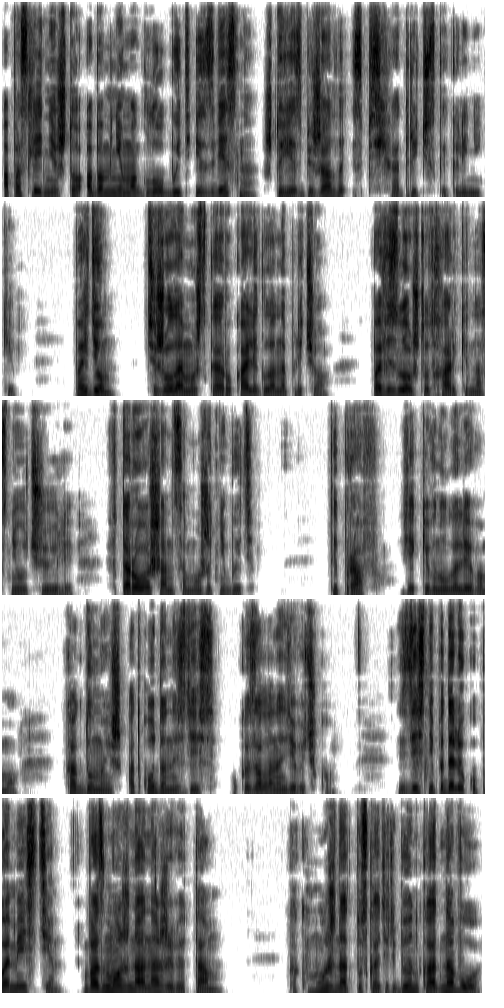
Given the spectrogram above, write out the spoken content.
А последнее, что обо мне могло быть известно, что я сбежала из психиатрической клиники. «Пойдем». Тяжелая мужская рука легла на плечо. Повезло, что Тхарки нас не учуяли. Второго шанса может не быть. «Ты прав», — я кивнула левому. «Как думаешь, откуда она здесь?» — указала на девочку. Здесь неподалеку поместье. Возможно, она живет там. Как можно отпускать ребенка одного,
